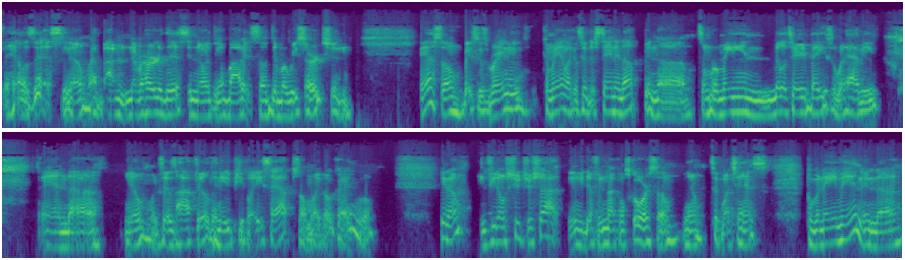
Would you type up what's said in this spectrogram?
the hell is this? You know, I've, I've never heard of this, didn't know anything about it, so did my research, and yeah, so basically it's brand new command. Like I said, they're standing up in uh, some Romanian military base or what have you, and uh, you know, like I said, it's a hot field. They needed people ASAP. So I'm like, okay, well, you know, if you don't shoot your shot, you're definitely not going to score. So, you know, took my chance, put my name in, and uh,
